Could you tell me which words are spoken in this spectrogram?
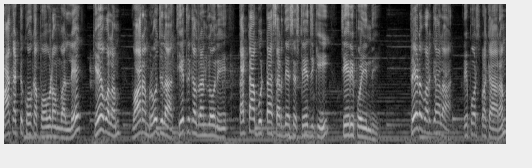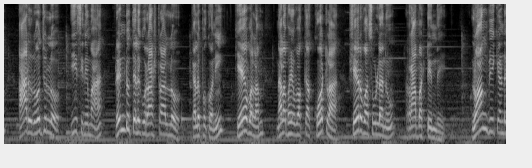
ఆకట్టుకోకపోవడం వల్లే కేవలం వారం రోజుల థియేట్రికల్ రన్లోనే తట్టాబుట్టా సర్దేసే స్టేజ్కి చేరిపోయింది. ట్రేడ్ వర్గాల రిపోర్ట్స్ ప్రకారం ఆరు రోజుల్లో ఈ సినిమా రెండు తెలుగు రాష్ట్రాల్లో కలుపుకొని కేవలం నలభై ఒక్క కోట్ల షేర్ వసూళ్ళను రాబట్టింది. లాంగ్ వీకెండ్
